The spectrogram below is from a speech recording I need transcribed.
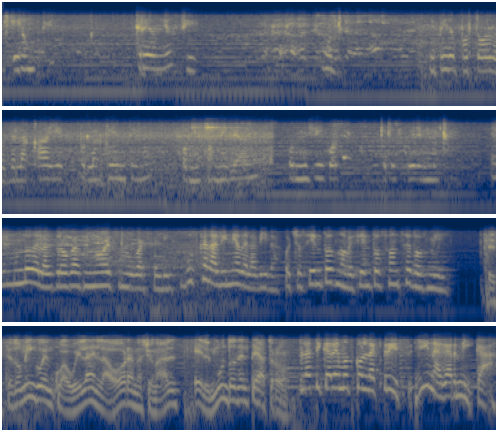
Me quiero morir. Creo en Dios, sí. Mucho. Le pido por todos los de la calle, por la gente, ¿no? Por mi familia, ¿no? por mis hijos, que los cuiden mucho. El mundo de las drogas no es un lugar feliz. Busca la línea de la vida. 800-911-2000. Este domingo en Coahuila, en la Hora Nacional, El Mundo del Teatro. Platicaremos con la actriz Gina Garnica.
